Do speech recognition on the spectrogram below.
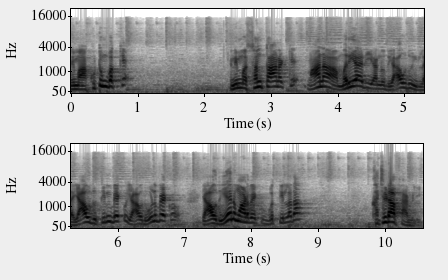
ನಿಮ್ಮ ಆ ಕುಟುಂಬಕ್ಕೆ, ನಿಮ್ಮ ಸಂತಾನಕ್ಕೆ ಮಾನ ಮರ್ಯಾದೆ ಅನ್ನೋದು ಯಾವುದೂ ಇಲ್ಲ. ಯಾವುದು ತಿನ್ನಬೇಕು ಯಾವುದು ಉಣಬೇಕು, ಯಾವುದು ಏನು ಮಾಡಬೇಕು ಗೊತ್ತಿಲ್ಲದ ಖಚಿಡಾ family.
